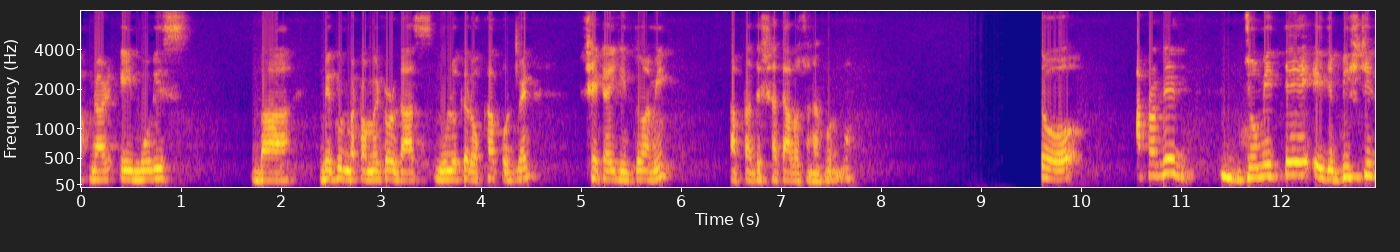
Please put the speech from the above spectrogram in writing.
আপনার এই মরিচ বা বেগুন বা টমেটোর গাছগুলোকে রক্ষা করবেন, সেটাই কিন্তু আমি আপনাদের সাথে আলোচনা করব। তো আপনাদের জমিতে এই যে বৃষ্টির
